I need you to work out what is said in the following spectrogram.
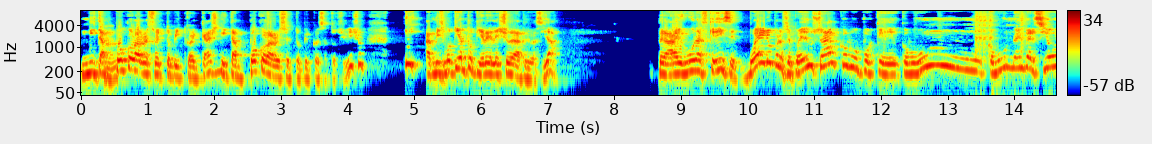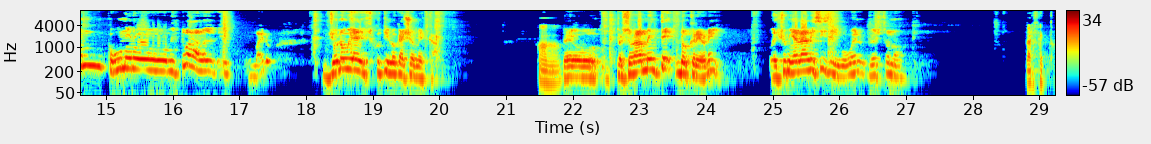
Ni tampoco lo ha resuelto Bitcoin Cash, ni tampoco lo ha resuelto Bitcoin Satoshi Vision. Y al mismo tiempo tiene el hecho de la privacidad. Pero hay algunas que dicen, bueno, pero se puede usar como, porque, como, un, como una inversión, como un oro virtual. Bueno, yo no voy a discutir lo que ha hecho el mercado. Pero personalmente no creo en ello. He hecho mi análisis y digo, bueno, yo esto no. Perfecto.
